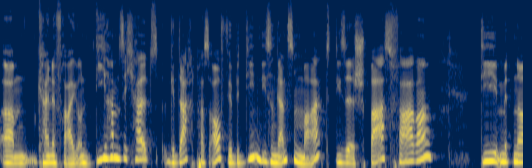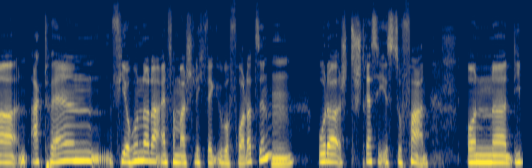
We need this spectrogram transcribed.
Ähm, keine Frage. Und die haben sich halt gedacht, pass auf, wir bedienen diesen ganzen Markt, diese Spaßfahrer, die mit einer aktuellen 400er einfach mal schlichtweg überfordert sind oder st- stressig ist zu fahren. Und äh, die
